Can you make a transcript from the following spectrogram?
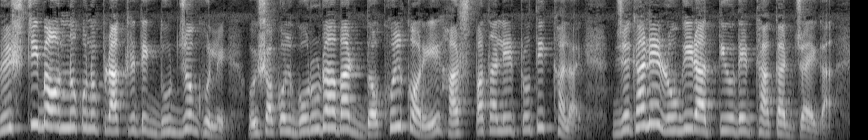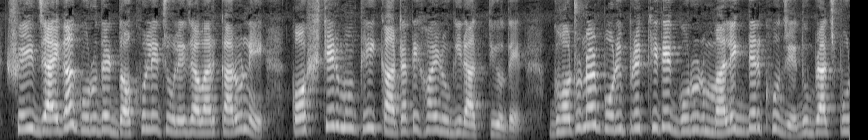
বৃষ্টি বা অন্য কোনো প্রাকৃতিক দুর্যোগ হলে ওই সকল গরুরা আবার দখল করে হাসপাতালের প্রতীক্ষালয়, যেখানে রোগীর আত্মীয়দের থাকার জায়গা। সেই জায়গা গরুদের দখলে চলে যাওয়ার কারণে কষ্টের মধ্যেই কাটাতে হয় রোগীর আত্মীয়দের। ঘটনার পরিপ্রেক্ষিতে গরুর মালিকদের খোঁজে দুবরাজপুর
